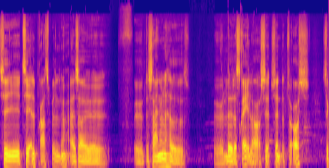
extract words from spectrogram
til, til alle brætspillene. Altså, øh, øh, designerne havde øh, lavet deres regler og sendt, sendt det til os. Så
